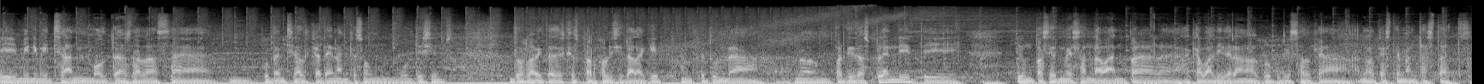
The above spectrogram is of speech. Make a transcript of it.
i minimitzant moltes de les eh, potencials que tenen que són moltíssims. Doncs la veritat és que és per felicitar l'equip. Hem fet una, una, un partit esplèndid i, i un passet més endavant per acabar liderant el grup que és el que, en el que estem entestats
